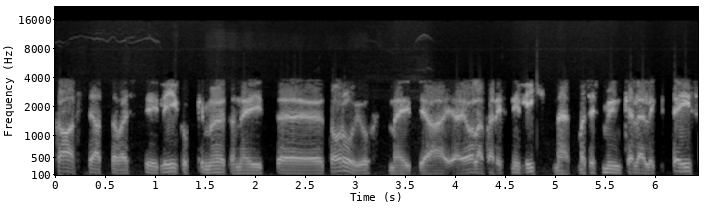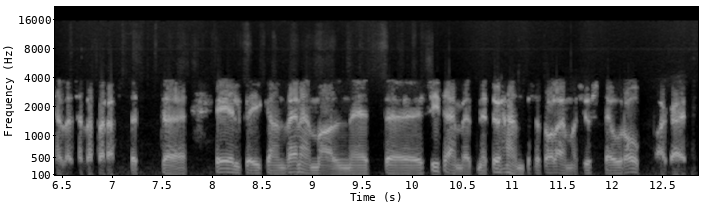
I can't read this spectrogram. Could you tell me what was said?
gaas teatavasti liigubki mööda neid eh, torujuhtmeid ja, ja ei ole päris nii lihtne, et ma siis müün kellelegi teisele, sellepärast et eh, eelkõige on Venemaal need eh, sidemed, need ühendused olemas just Euroopaga, et,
